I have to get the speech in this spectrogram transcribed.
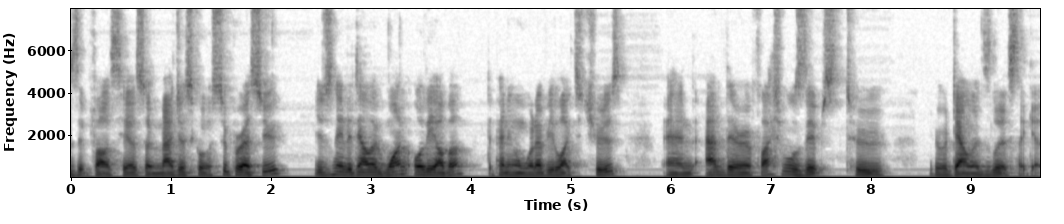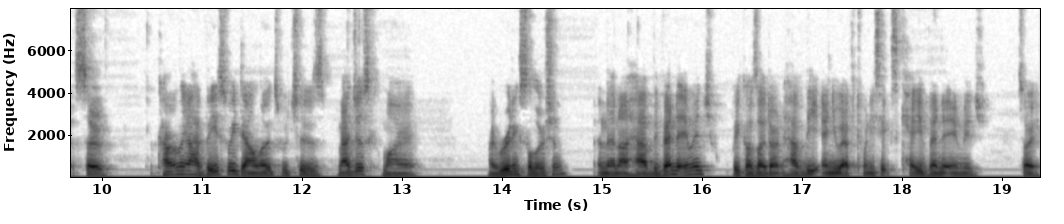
zip files here, so Magisk or SuperSU. You just need to download one or the other, depending on whatever you like to choose, and add their flashable zips to your downloads list, I guess. So currently I have these three downloads, which is Magisk, my, my rooting solution, and then I have the vendor image because I don't have the NUF26K vendor image, sorry,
